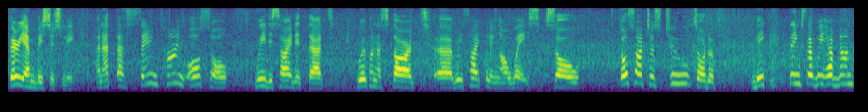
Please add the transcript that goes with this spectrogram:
very ambitiously. And at the same time also, we decided that we're gonna start uh, recycling our waste. So those are just two sort of big things that we have done,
